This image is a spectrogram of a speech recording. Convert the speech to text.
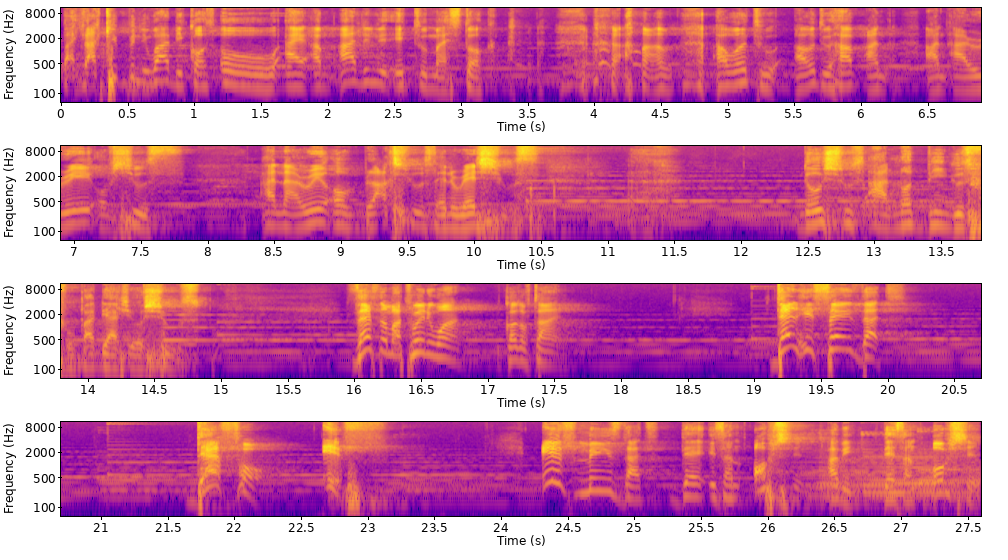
But you are keeping it why? Because oh, I am adding it to my stock. I want to I want to have an, an array of shoes, an array of black shoes and red shoes. Uh, those shoes are not being useful, but they are your shoes. Verse number 21, because of time. Then he says that Therefore, if if means that there is an option, I mean, there's an option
